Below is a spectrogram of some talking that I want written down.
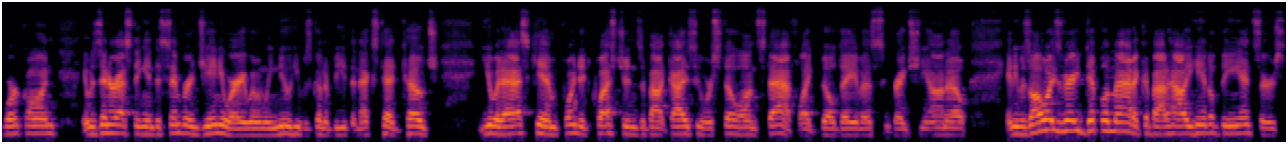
work on. It was interesting in December and January when we knew he was going to be the next head coach. You would ask him pointed questions about guys who were still on staff, like Bill Davis and Greg Schiano, and he was always very diplomatic about how he handled the answers.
